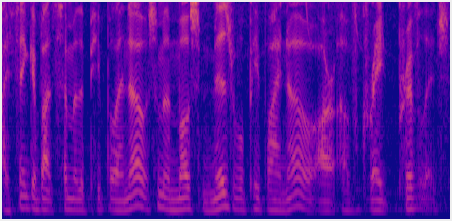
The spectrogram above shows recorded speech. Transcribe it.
I think about some of the people I know, some of the most miserable people I know are of great privilege.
